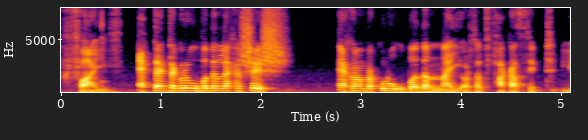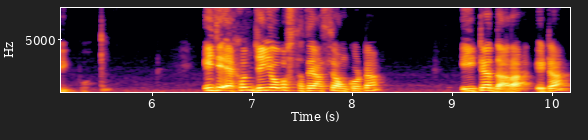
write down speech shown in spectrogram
ফাইভ একটা একটা করে উপাদান লেখা শেষ। এখন আমরা কোনো উপাদান নাই, অর্থাৎ ফাঁকা সেট লিখব। এই যে এখন যেই অবস্থাতে আছে অঙ্কটা, এইটা দ্বারা এটা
